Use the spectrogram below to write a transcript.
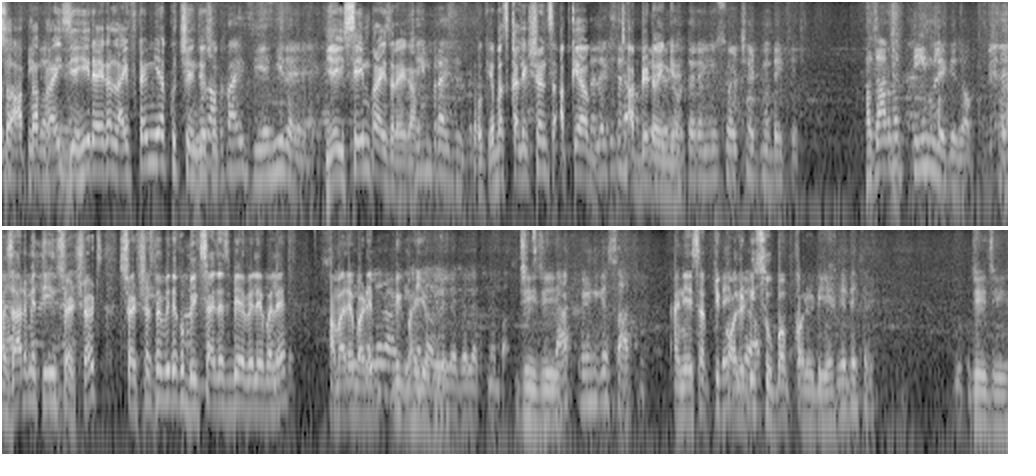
सो आपका प्राइस यही रहेगा लाइफ टाइम या कुछ चेंजेस होगा? प्राइस यही रहेगा। यही सेम प्राइस रहेगा। सेम प्राइसेस ओके बस कलेक्शंस आपके अपडेट होंगे। होते स्वेट शर्ट में देखिए। हज़ार में तीन लेके जाओ। हज़ार में तीन स्वेट शर्ट्स स्वेट शर्ट्स में भी देखो बिग साइजेस भी अवेलेबल है। हमारे बड़े बिग भाइयों के अवेलेबल है अपने जी जी। बैक प्रिंट के साथ में। एंड ये सब की क्वालिटी सुपर क्वालिटी है। ये देख रहे जी जी।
